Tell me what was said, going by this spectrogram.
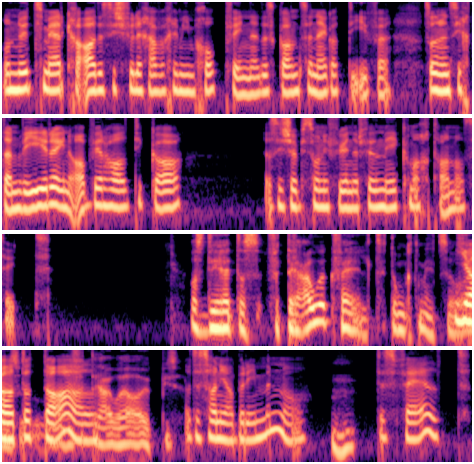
Und nicht zu merken, ah, das ist vielleicht einfach in meinem Kopf, das ganze Negative. Sondern sich dann wehren, in eine Abwehrhaltung gehen. Das ist etwas, was ich früher viel mehr gemacht habe als heute. Also dir hat das Vertrauen gefehlt, denkt mir so. Ja, also, total. Vertrauen an etwas. Das habe ich aber immer noch. Mhm. Das fehlt.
